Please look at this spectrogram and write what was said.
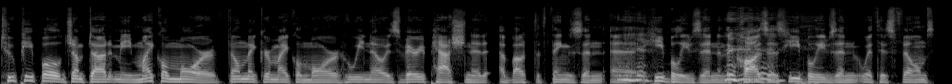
two people jumped out at me. Michael Moore, filmmaker Michael Moore, who we know is very passionate about the things and uh, he believes in and the causes he believes in with his films,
